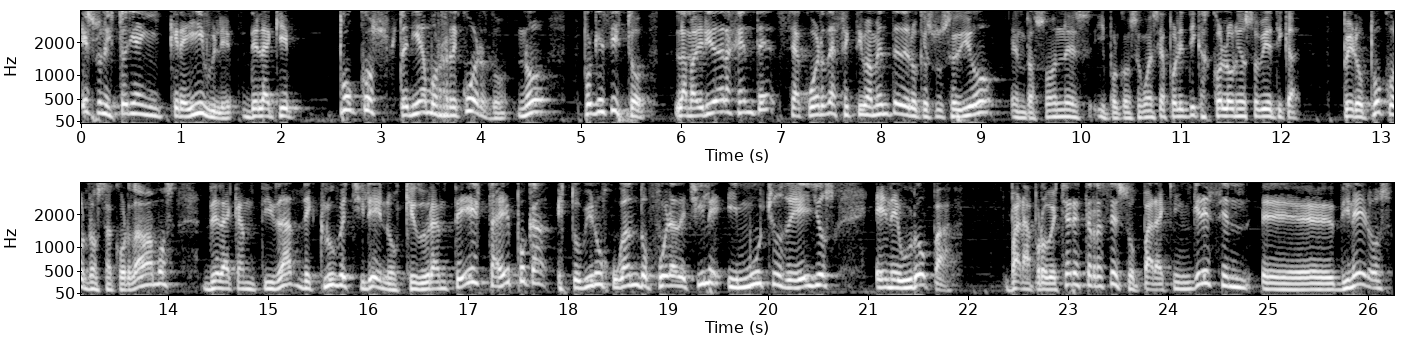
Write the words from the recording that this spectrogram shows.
Es una historia increíble de la que pocos teníamos recuerdo, ¿no? Porque, insisto, la mayoría de la gente se acuerda efectivamente de lo que sucedió en razones y por consecuencias políticas con la Unión Soviética, pero pocos nos acordábamos de la cantidad de clubes chilenos que durante esta época estuvieron jugando fuera de Chile y muchos de ellos en Europa para aprovechar este receso, para que ingresen eh, dineros,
